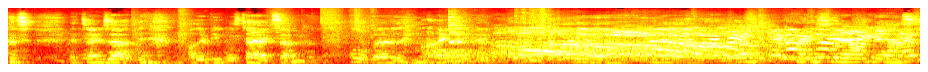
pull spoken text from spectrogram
was. It turns out other people's tags sound a little better than mine. I think. Yeah. Pretty serious.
